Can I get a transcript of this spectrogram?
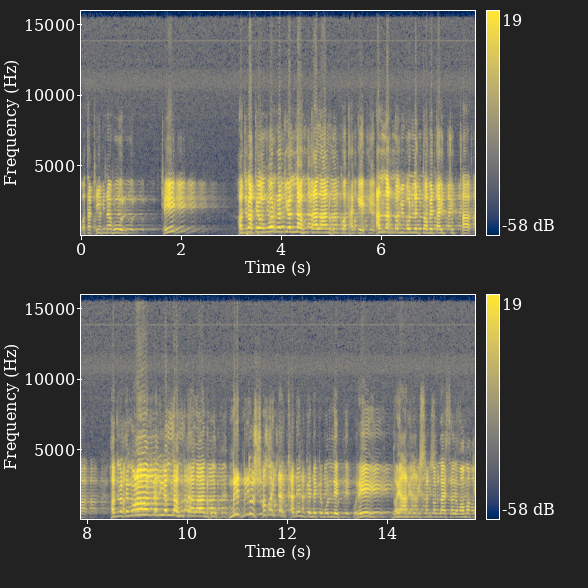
কথা ঠিক না ভুল? ঠিক? হজরতে ওমর রাদিয়াল্লাহু তাআলা আনহুর কথাকে আল্লাহর নবী বললেন, তবে তাই চুপ থাক। আনহু মৃত্যুর সময় তার খাদেমকে বললেন, ওরে দয়ার নবী সাল্লাল্লাহু আলাইহি আমাকে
